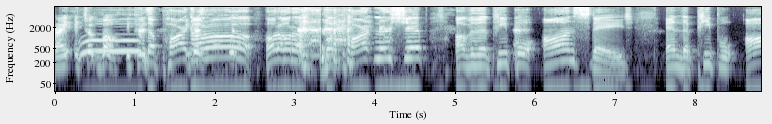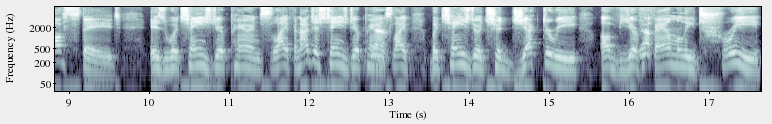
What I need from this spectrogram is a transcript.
right? It took both because the part because, hold on, hold on, the partnership of the people on stage and the people off stage is what changed your parents' life. And not just changed your parents' Yeah. life, but changed your trajectory of your Yeah. family tree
